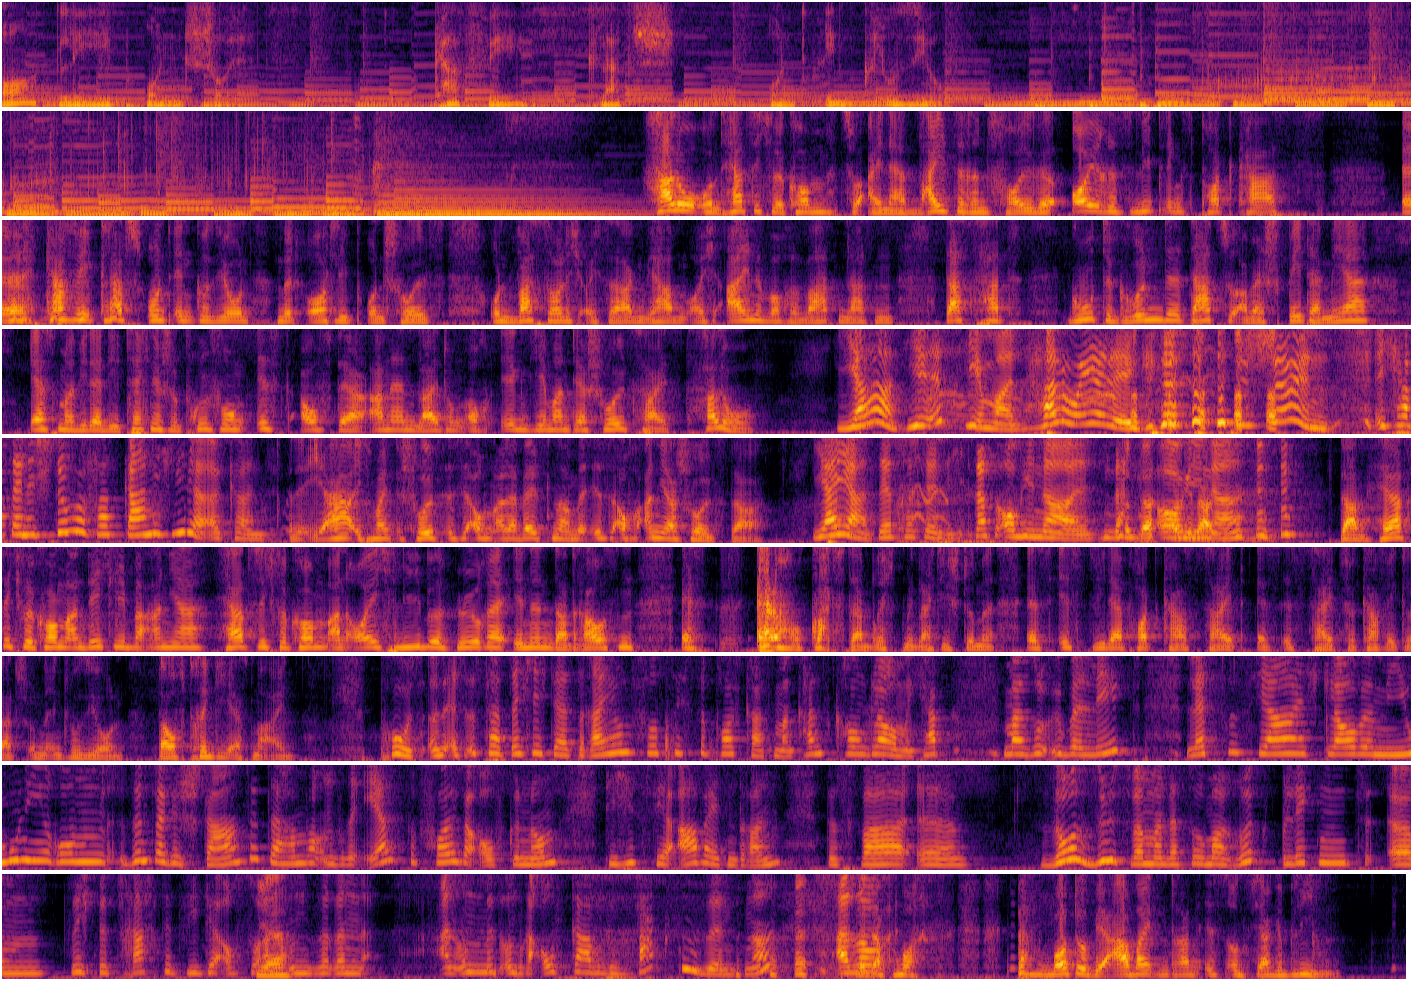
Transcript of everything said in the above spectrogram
Ortlieb und Schulz. Kaffee, Klatsch und Inklusion. Hallo und herzlich willkommen zu einer weiteren Folge eures Lieblingspodcasts äh, Kaffee, Klatsch und Inklusion mit Ortlieb und Schulz. Und was soll ich euch sagen? Wir haben euch eine Woche warten lassen. Das hat gute Gründe, dazu aber später mehr. Erstmal wieder die technische Prüfung. Ist auf der anderen Leitung auch irgendjemand, der Schulz heißt? Hallo. Ja, hier ist jemand. Hallo Erik. Schön. Ich habe deine Stimme fast gar nicht wiedererkannt. Ja, ich meine, Schulz ist ja auch ein Allerweltsname. Ist auch Anja Schulz da? Ja, ja, selbstverständlich. Das Original. Das, Das Original. Dann herzlich willkommen an dich, liebe Anja. Herzlich willkommen an euch, liebe HörerInnen da draußen. Es oh Gott, da bricht mir gleich die Stimme. Es ist wieder Podcast-Zeit. Es ist Zeit für Kaffee, Klatsch und Inklusion. Darauf trinke ich erstmal ein. Prost. Und es ist tatsächlich der 43. Podcast. Man kann es kaum glauben. Ich habe mal so überlegt, letztes Jahr, ich glaube im Juni rum, sind wir gestartet. Da haben wir unsere erste Folge aufgenommen. Die hieß Wir arbeiten dran. Das war äh, so süß, wenn man das so mal rückblickend ähm, sich betrachtet, wie wir auch so Ja. an unseren an, und mit unserer Aufgabe gewachsen sind. Ne? Also, Das, Mo das Motto, wir arbeiten dran, ist uns ja geblieben.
